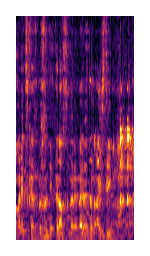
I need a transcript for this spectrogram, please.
americké zmrzlině, která se jmenuje ten Ice Dream.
